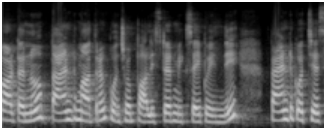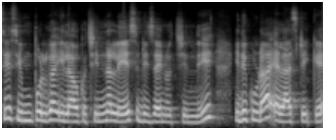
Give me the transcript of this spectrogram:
కాటన్ ప్యాంట్ మాత్రం కొంచెం పాలిస్టర్ మిక్స్ అయిపోయింది. ప్యాంట్కి వచ్చేసి సింపుల్గా ఇలా ఒక చిన్న లేస్ డిజైన్ వచ్చింది. ఇది కూడా ఎలాస్టికే.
